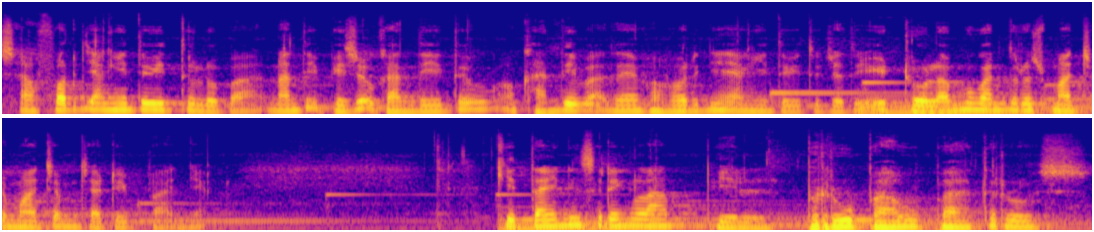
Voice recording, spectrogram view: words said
Saya favorit yang itu itu loh pak. Nanti besok ganti itu oh ganti pak. Saya favoritnya yang itu itu. Jadi idolamu kan terus macam-macam jadi banyak. Kita ini sering labil berubah-ubah terus.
